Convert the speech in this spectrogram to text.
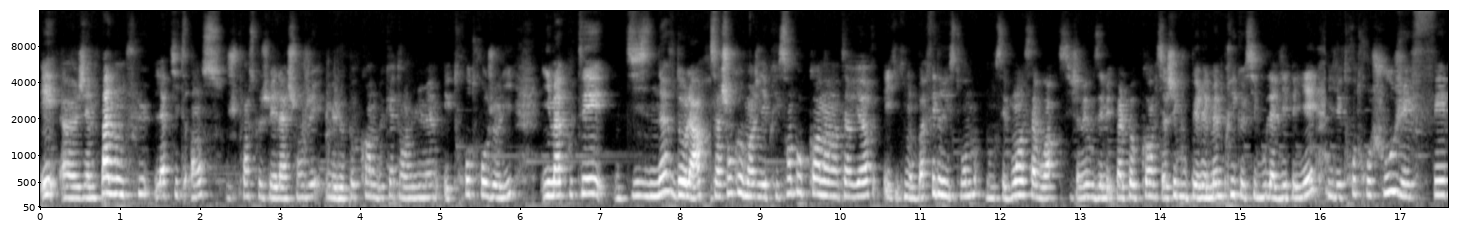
Et euh, j'aime pas non plus la petite anse, je pense que je vais la changer, mais le popcorn bucket en lui-même est trop trop joli. Il m'a coûté 19 dollars, sachant que moi je l'ai pris sans popcorn à l'intérieur et qu'ils n'ont pas fait de ristourne, donc c'est bon à savoir. Si jamais vous aimez pas le popcorn, sachez que vous paierez le même prix que si vous l'aviez payé. Il est trop trop chou, j'ai fait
